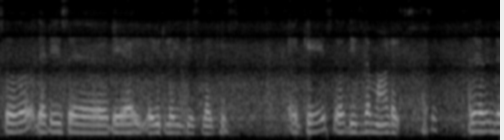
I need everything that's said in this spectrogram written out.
So that is uh, they are utilize this like this. Okay so this the model okay அதாவது இந்த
